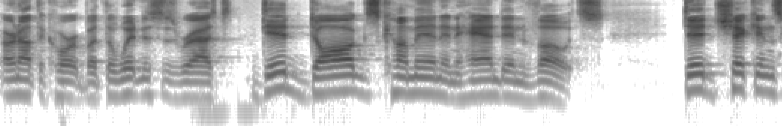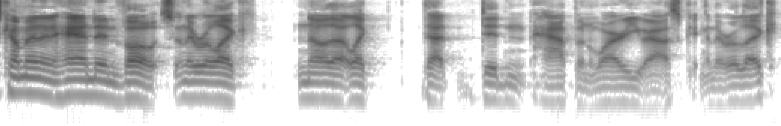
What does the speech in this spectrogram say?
or not the court, but the witnesses were asked, did dogs come in and hand in votes? Did chickens come in and hand in votes? And they were like, no, that like that didn't happen. Why are you asking? And they were like,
